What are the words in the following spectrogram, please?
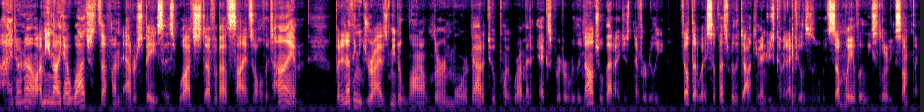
I don't know. I mean, like I watch stuff on outer space. I watch stuff about science all the time, but nothing drives me to want to learn more about it to a point where I'm an expert or really knowledgeable about it. I just never really felt that way. So that's where the documentaries come in. I feel is some way of at least learning something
